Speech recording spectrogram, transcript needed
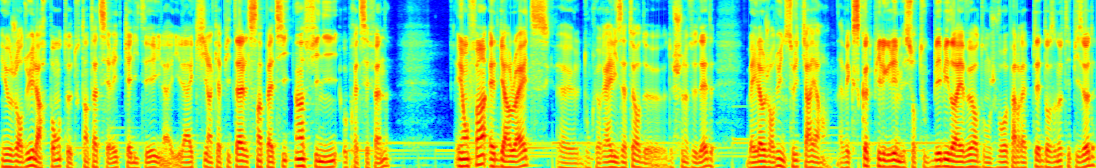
Et aujourd'hui, il arpente tout un tas de séries de qualité, il a, acquis un capital sympathie infini auprès de ses fans. Et enfin, Edgar Wright, euh, donc le réalisateur de, de, Shaun of the Dead, bah, il a aujourd'hui une solide carrière, avec Scott Pilgrim et surtout Baby Driver, dont je vous reparlerai peut-être dans un autre épisode,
